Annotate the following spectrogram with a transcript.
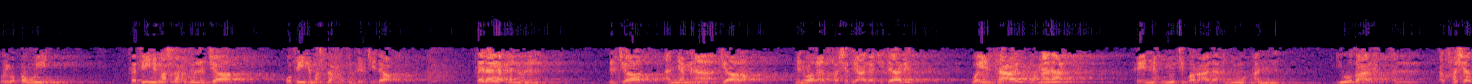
ويقويه ففيه مصلحة للجار وفيه مصلحة للجدار. فلا يحل للجار أن يمنع جاره من وضع الخشب على جداره وإن فعل ومنع فإنه يجبر على أن يوضع الخشب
